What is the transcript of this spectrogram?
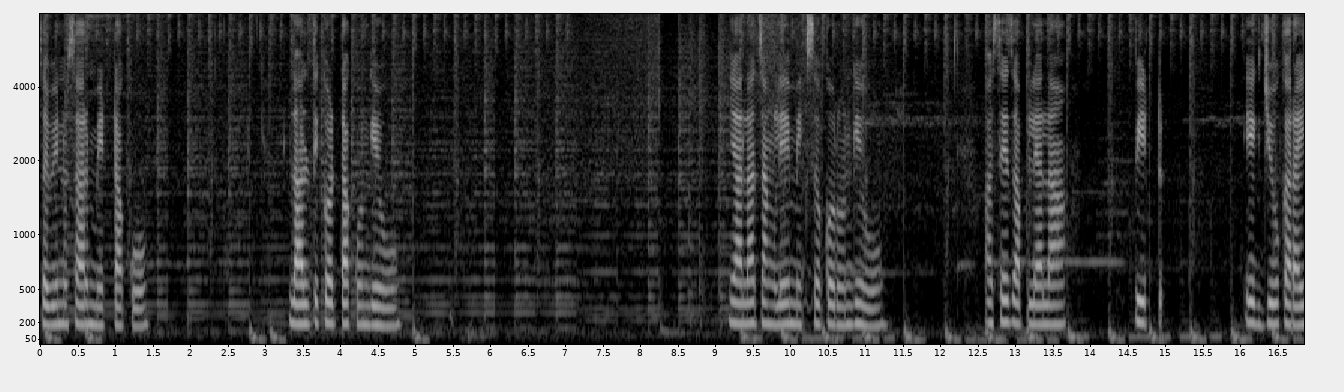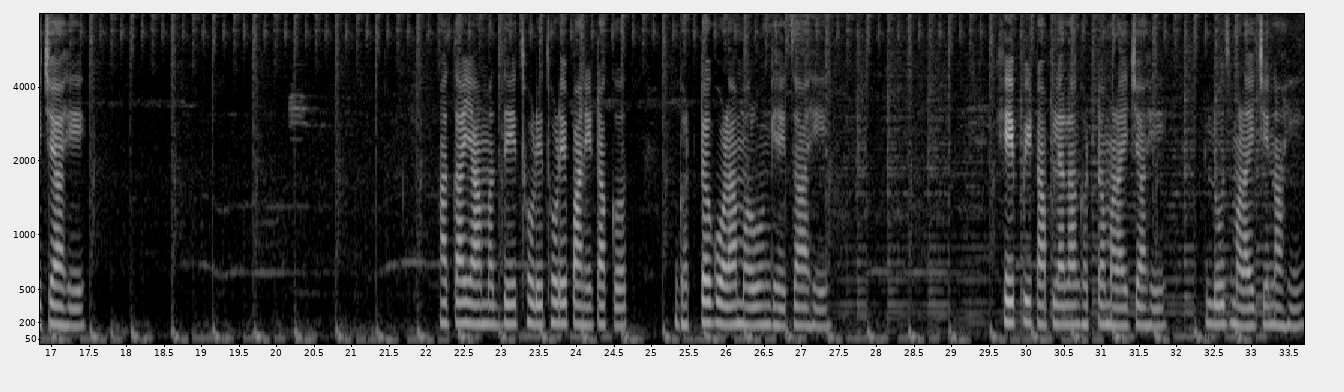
चवीनुसार मीठ टाकू. लाल तिखट टाकून घेऊ. याला चांगले मिक्स करून घेऊ. असेच आपल्याला पीठ एकजीव करायचे आहे. आता यामध्ये थोडे थोडे पाणी टाकत घट्ट गोळा मळून घ्यायचा आहे. हे पीठ आपल्याला घट्ट मळायचे आहे. लूज मळायचे नाही.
